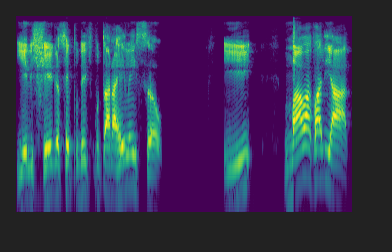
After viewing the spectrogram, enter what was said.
e ele chega sem poder disputar a reeleição e mal avaliado.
